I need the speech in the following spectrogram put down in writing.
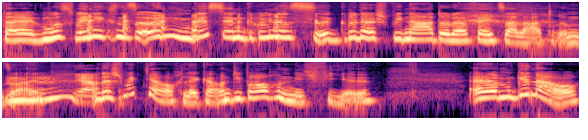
da muss wenigstens irgendein bisschen grünes, grüner Spinat oder Feldsalat drin sein. Mhm, ja. Und das schmeckt ja auch lecker und die brauchen nicht viel. Ähm, genau.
